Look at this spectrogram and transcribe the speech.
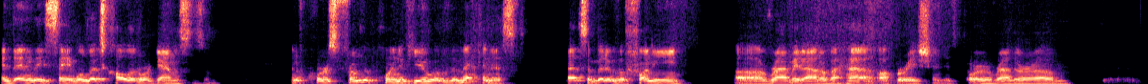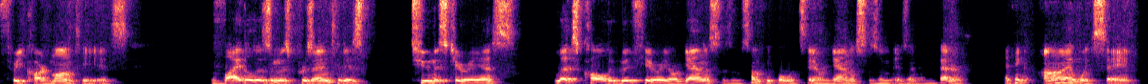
And then they say, well, let's call it organicism. And of course, from the point of view of the mechanist, that's a bit of a funny uh, rabbit out of a hat operation, it's, or rather um, three card Monty. It's vitalism is presented as too mysterious. Let's call the good theory organicism. Some people would say organicism isn't any better. I think I would say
